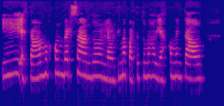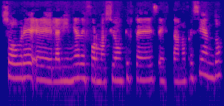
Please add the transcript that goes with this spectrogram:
y estábamos conversando, en la última parte tú nos habías comentado sobre eh, la línea de formación que ustedes están ofreciendo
